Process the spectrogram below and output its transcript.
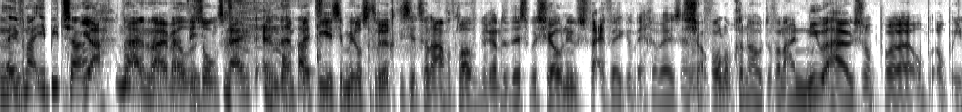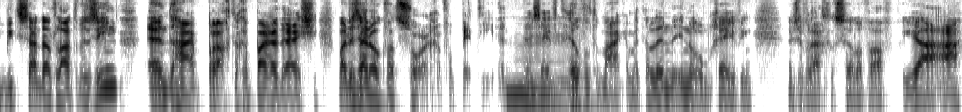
ehm, even naar Ibiza. Ja, Naar- daar naar waar wel de zon schijnt. En, en Patty is inmiddels terug. Die zit vanavond geloof ik weer aan de Desk Show Nieuws. Vijf weken weg geweest. En volop genoten van haar nieuwe huis op, eh, op, op Ibiza. Dat laten we zien. En haar prachtige paradijsje. Maar er zijn ook wat zorgen voor Patty. En, en ze Hmm. heeft heel veel te maken met ellende in de omgeving. En ze vraagt zichzelf af. Ja,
